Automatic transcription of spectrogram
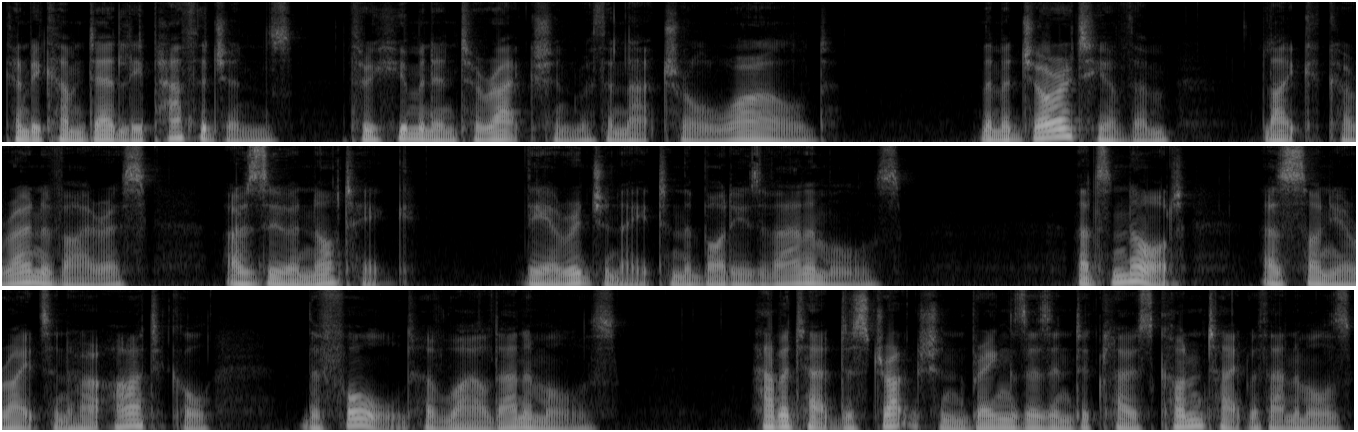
can become deadly pathogens through human interaction with the natural world. The majority of them, like coronavirus, are zoonotic. They originate in the bodies of animals. That's not, as Sonia writes in her article, the fault of wild animals. Habitat destruction brings us into close contact with animals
